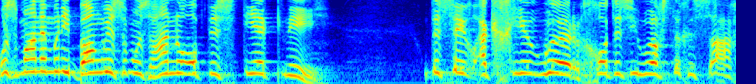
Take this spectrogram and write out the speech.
Ons manne moenie bang wees om ons hande op te steek nie. Te sê ek gee oor, God is die hoogste gesag.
